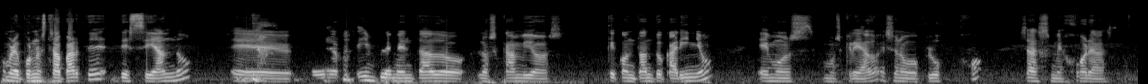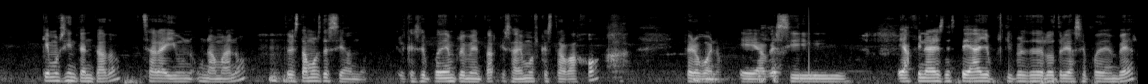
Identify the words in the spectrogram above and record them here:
Hombre, por nuestra parte, deseando eh, haber implementado los cambios que con tanto cariño hemos, hemos creado, ese nuevo flujo, esas mejoras que hemos intentado echar ahí una mano. Entonces estamos deseando el que se puede implementar, que sabemos que es trabajo, pero bueno, eh, a ver si eh, a finales de este año, principios del otro ya se pueden ver,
